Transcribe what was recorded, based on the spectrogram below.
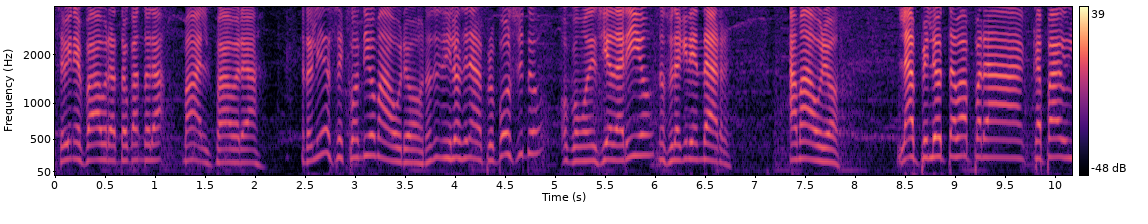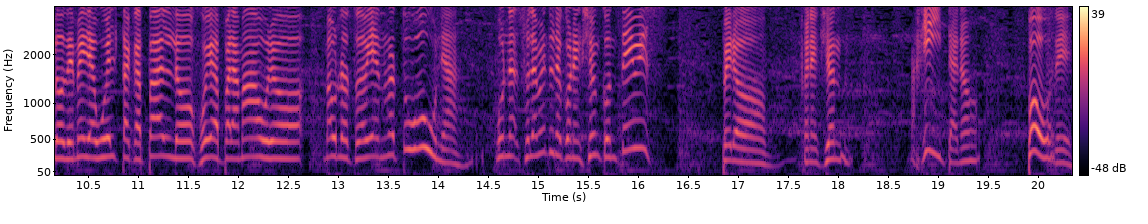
Se viene Fabra tocándola mal, Fabra. En realidad se escondió Mauro. No sé si lo hacen a propósito o como decía Darío, no se la quieren dar a Mauro. La pelota va para Capaldo de media vuelta. Capaldo juega para Mauro. Mauro todavía no tuvo una. una solamente una conexión con Tevez, pero conexión bajita, ¿no? Pobre.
